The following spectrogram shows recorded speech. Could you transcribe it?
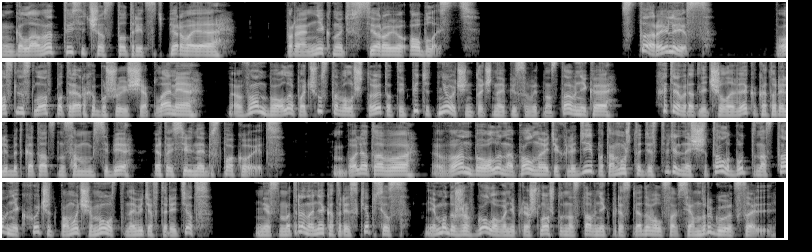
Глава 1131. Проникнуть в серую область. Старый лис. После слов патриарха бушующее пламя, Ван Буэлэ почувствовал, что этот эпитет не очень точно описывает наставника, хотя вряд ли человека, который любит кататься на самом себе, это сильно беспокоит. Более того, Ван Буэлэ напал на этих людей, потому что действительно считал, будто наставник хочет помочь ему установить авторитет, Несмотря на некоторый скепсис, ему даже в голову не пришло, что наставник преследовал совсем другую цель.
